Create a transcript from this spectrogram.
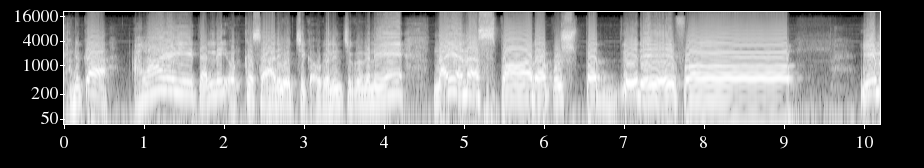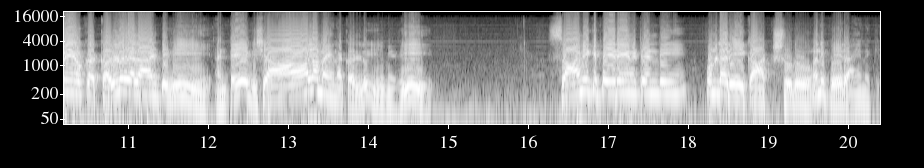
కనుక అలాగ ఈ తల్లి ఒక్కసారి వచ్చి కౌగలించుకోగానే నయన స్పార పుష్పద్విరేఫో. ఈమె యొక్క కళ్ళు ఎలాంటివి? అంటే విశాలమైన కళ్ళు ఈమెవి. స్వామికి పేరేమిటండి? పుండరీకాక్షుడు అని పేరు ఆయనకి.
